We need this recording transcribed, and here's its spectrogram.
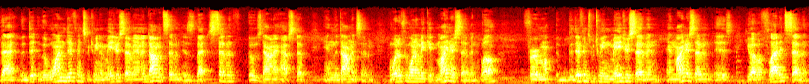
that the, the one difference between a major 7 and a dominant 7 is that 7th goes down a half step in the dominant 7. What if we want to make it minor 7? Well, for the difference between major 7 and minor 7 is you have a flatted 7th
